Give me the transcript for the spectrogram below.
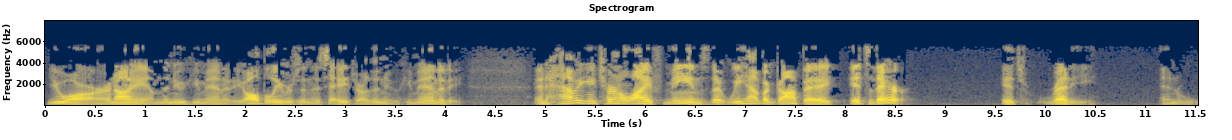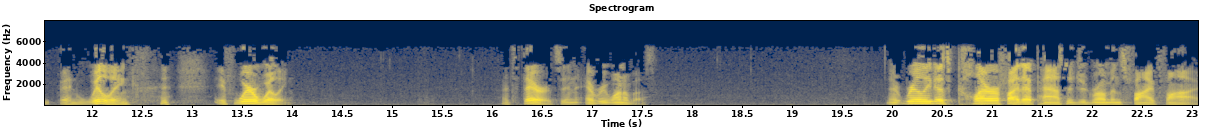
You are, and I am, the new humanity. All believers in this age are the new humanity. And having eternal life means that we have agape, it's there. It's ready and, and willing if we're willing. It's there. It's in every one of us. And it really does clarify that passage in Romans 5 5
